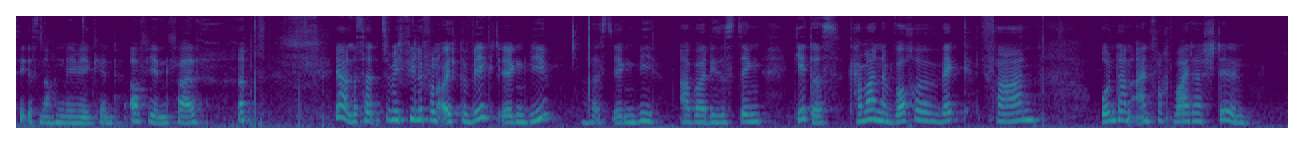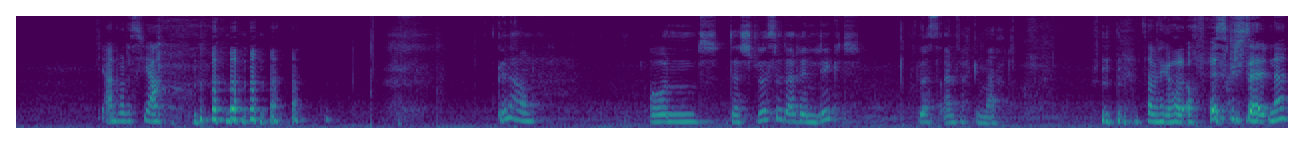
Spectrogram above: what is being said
Sie ist noch ein Meme-Kind, auf jeden Fall. Ja, und das hat ziemlich viele von euch bewegt irgendwie. Das heißt irgendwie. Aber dieses Ding, geht es? Kann man eine Woche wegfahren und dann einfach weiter stillen? Die Antwort ist ja. genau. Und der Schlüssel darin liegt, du hast es einfach gemacht. Das haben wir gerade auch festgestellt, ne?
